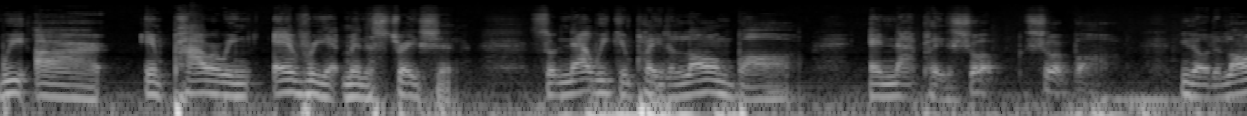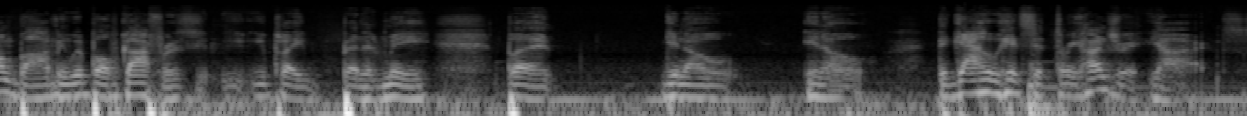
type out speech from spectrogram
we are empowering every administration. So now we can play the long ball and not play the short short ball. You know, the long ball. I mean, we're both golfers. You, you play better than me, but you know, you know, the guy who hits it 300 yards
